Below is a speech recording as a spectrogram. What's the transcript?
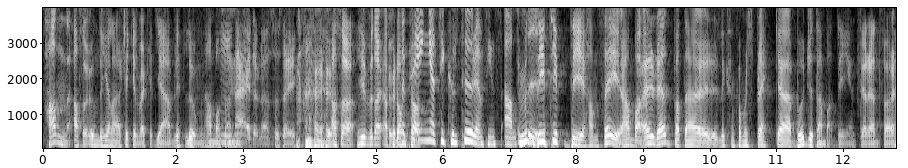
Han, alltså under hela artikeln, verkar jävligt lugn. Han bara såhär, nej det löser sig. alltså, huvudar, för de För pengar till kulturen finns alltid. Men det är typ det han säger. Han bara, är du rädd på att det här liksom kommer spräcka budgeten? Han bara, det är inte jag rädd för.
